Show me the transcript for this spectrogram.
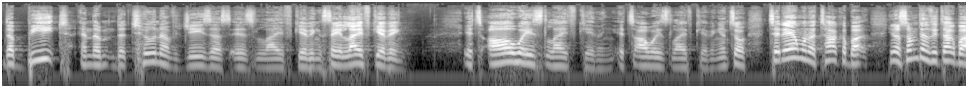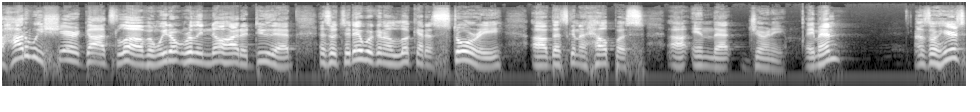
the beat and the, the tune of Jesus is life giving. Say life giving. It's always life giving. It's always life giving. And so today I want to talk about, you know, sometimes we talk about how do we share God's love, and we don't really know how to do that. And so today we're going to look at a story uh, that's going to help us uh, in that journey. Amen? And so here's,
